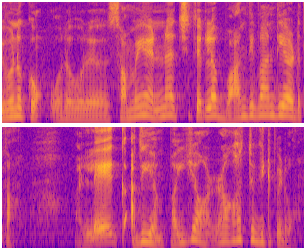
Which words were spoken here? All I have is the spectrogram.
இவனுக்கும் ஒரு ஒரு சமயம் என்னாச்சு தெரியல வாந்தி வாந்தியாக எடுத்தான். அல்லே அது என் பையன் அழகாக தூக்கிட்டு போயிடுவான்.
